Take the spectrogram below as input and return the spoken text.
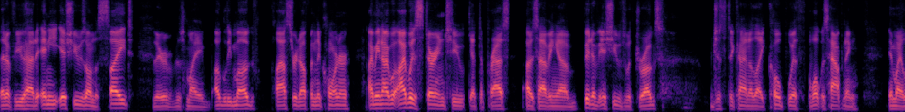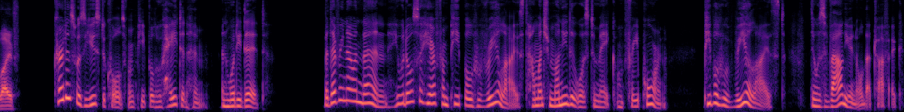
that if you had any issues on the site, there was my ugly mug plastered up in the corner. I mean, I, was starting to get depressed. I was having a bit of issues with drugs just to kind of like cope with what was happening in my life. Curtis was used to calls from people who hated him and what he did. But every now and then, he would also hear from people who realized how much money there was to make on free porn. People who realized there was value in all that traffic.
